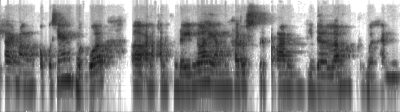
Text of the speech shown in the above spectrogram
kita emang fokusnya bahwa uh, anak-anak muda inilah yang harus berperan di dalam perubahan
